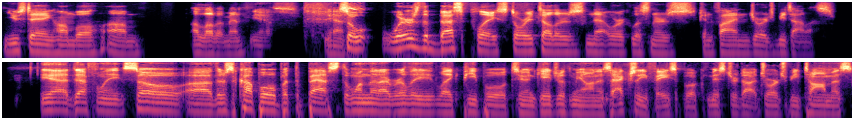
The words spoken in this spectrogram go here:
you staying humble. Um, I love it, man. Yes. yes. So, where's the best place Storytellers Network listeners can find George B. Thomas? Yeah, definitely. So uh, there's a couple, but the best, the one that I really like people to engage with me on is actually Facebook, Mr. George B. Thomas.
